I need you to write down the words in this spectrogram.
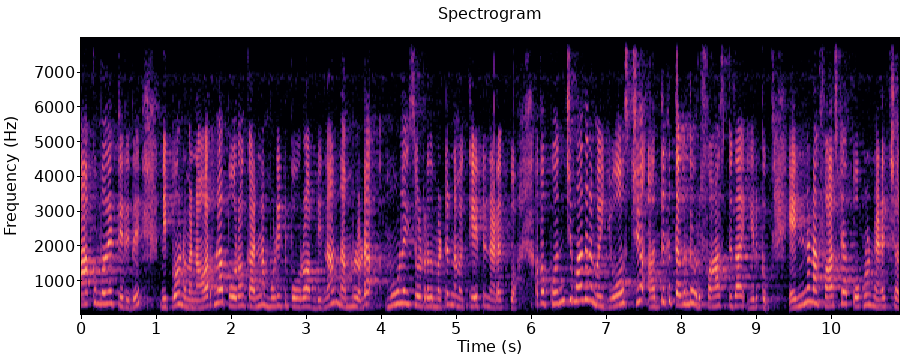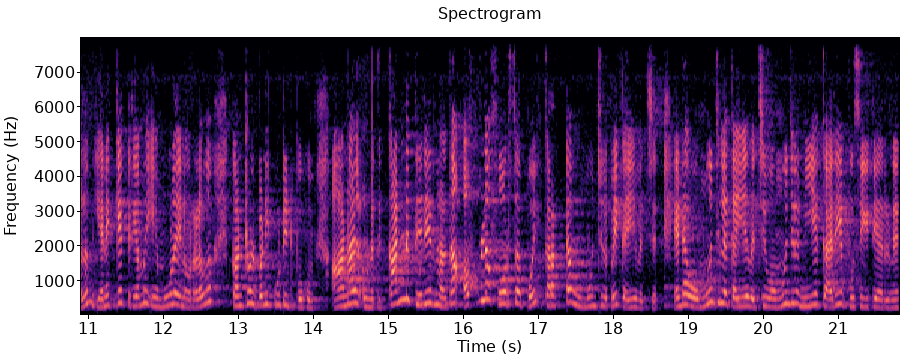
பார்க்கும்போதே தெரியுது. இப்போ நம்ம நார்மலாக போகிறோம் கண்ணை மூடிட்டு போகிறோம் அப்படின்னா நம்மளோட மூளை சொல்கிறத மட்டும் நம்ம கேட்டு நடப்போம் அப்போ கொஞ்சமாவது நம்ம யோசிச்சு அதுக்கு தகுந்த ஒரு ஃபாஸ்ட்டு தான் இருக்கும். என்ன நான் ஃபாஸ்ட்டாக போகணும்னு நினச்சாலும் எனக்கே தெரியாமல் என் மூளை என்ன ஓரளவு கண்ட்ரோல் பண்ணி கூட்டிகிட்டு போகும். ஆனால் உனக்கு கண்ணு தெரியறனால தான் அவ்வளோ ஃபோர்ஸாக போய் கரெக்டாக உன் மூஞ்சில் போய் கையை வச்சு. ஏண்டா உன் மூஞ்சில் கையை வச்சு உன் மூஞ்சில் நீயே கறியை பூசிக்கிட்டே இருன்னு.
